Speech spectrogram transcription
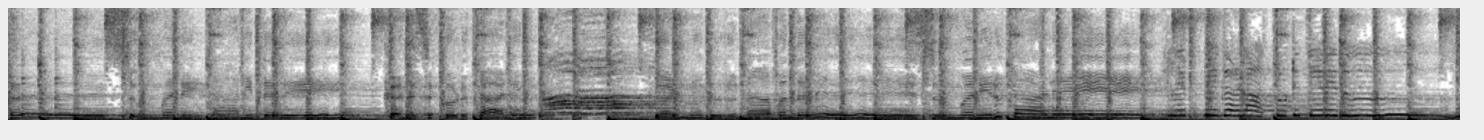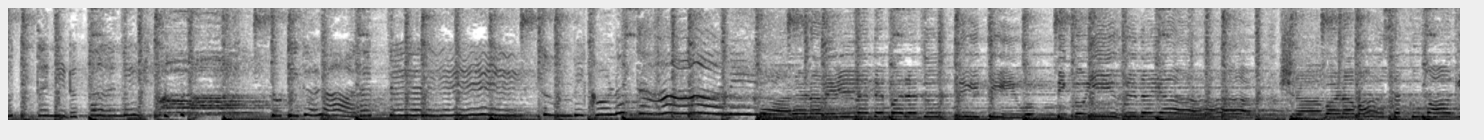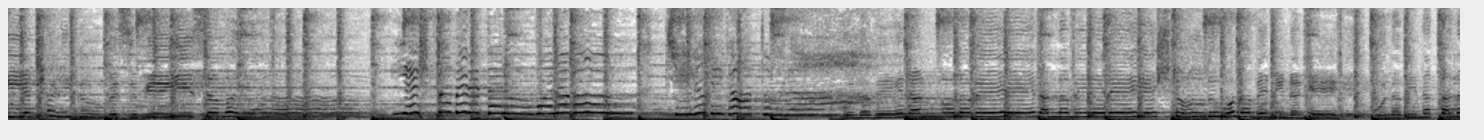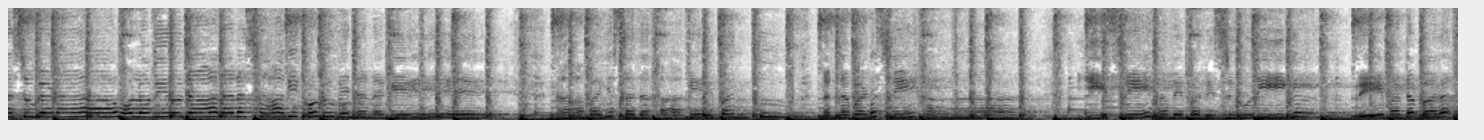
ಸುಮ್ಮನೆ ನಾನಿದ್ದರೆ ಕನಸು ಕೊಡುತ್ತಾಳೆ. ಕಣ್ಣೆದುರು ನಾ ಬಂದರೆ ಸುಮ್ಮನಿರುತ್ತಾಳೆ ರೆಪ್ಪೆಗಳ ತುಟಿ ತೆರೆದು ಮುತ್ತ ನೀಡುತ್ತಾನೆ ತುಟಿಗಳ ರೆಪ್ಪೆಯಲೇ ತುಂಬಿಕೊಳ್ಳುತ್ತಾನೆ. ಕಾರಣವಿಲ್ಲದೆ ಬರದು ಪ್ರೀತಿ ಒಪ್ಪಿಕೊ ಈ ಹೃದಯ. ಶ್ರಾವಣ ಮಾಸಕ್ಕೂ ಮಾಗಿಯ ಚಳಿಗೂ ಬೆಸುಗೆ ಈ ಸಮಯ. ಎಷ್ಟು ಬೆರೆತರೂ ಒಲವು ಚೆಲುವಿಗಾತುರ ಒಲವೇ ನನ್ನೊಲವೇ ನನ್ನ ಮೇಲೆ ಎಷ್ಟೊಂದು ಒಲವೆ ನಿನಗೆ. ಒಲವಿನ ಕನಸುಗಳ ಒಲವಿರುದ ನನಸಾಗಿ ಕೊಡುವೆ ನನಗೆ. ನಾ ಬಯಸದ ಹಾಗೆ ಬಂತು ನನ್ನ ಬಳ ಸ್ನೇಹ. ಈ ಸ್ನೇಹವೇ ಬರೆಸುವುದೀಗ ಪ್ರೇಮದ ಬರಹ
